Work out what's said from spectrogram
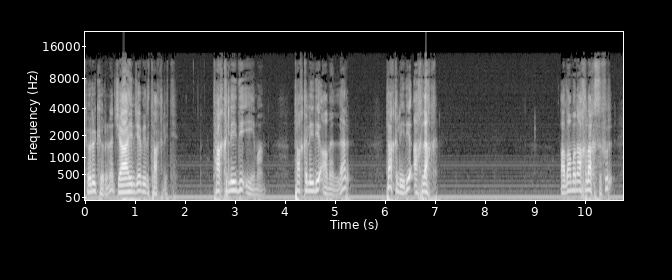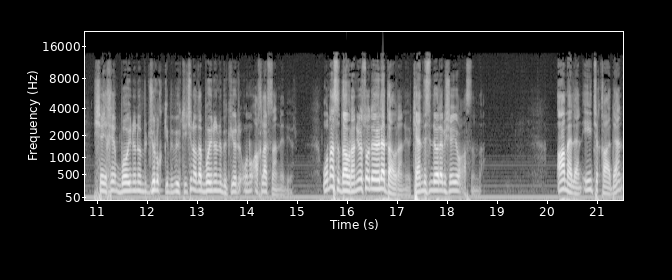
Körü körüne cahilce bir taklit. Taklidi iman, taklidi ameller, taklidi ahlak. Adamın ahlak sıfır, şeyhi boynunu culuk gibi büktüğü için o da boynunu büküyor, onu ahlak zannediyor. O nasıl davranıyorsa o da öyle davranıyor. Kendisinde öyle bir şey yok aslında. Amelen, itikaden,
